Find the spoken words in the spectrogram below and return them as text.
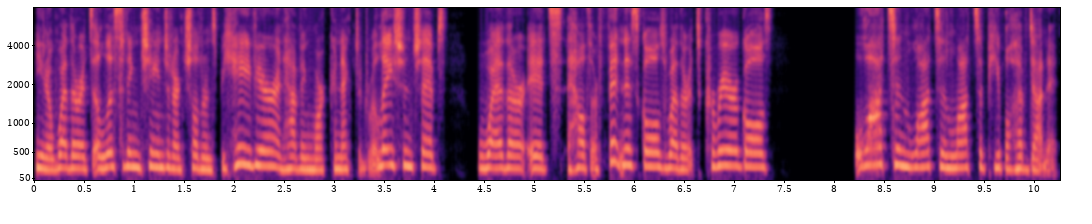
You know, whether it's eliciting change in our children's behavior and having more connected relationships, whether it's health or fitness goals, whether it's career goals, lots and lots and lots of people have done it.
